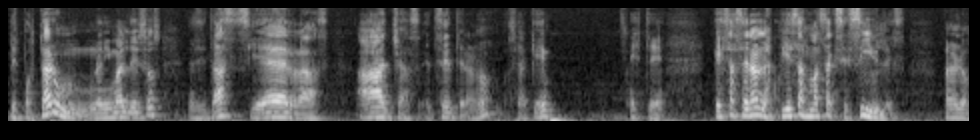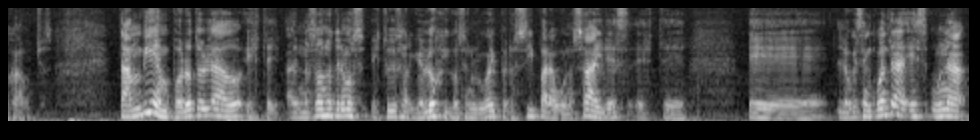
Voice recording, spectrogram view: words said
despostar un, un animal de esos, necesitas sierras, hachas, etcétera, ¿no? O sea que este, esas eran las piezas más accesibles para los gauchos. También, por otro lado, este, nosotros no tenemos estudios arqueológicos en Uruguay, pero sí para Buenos Aires. Este, eh, lo que se encuentra es una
